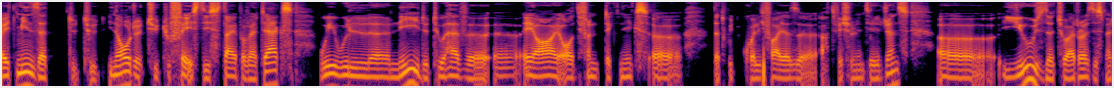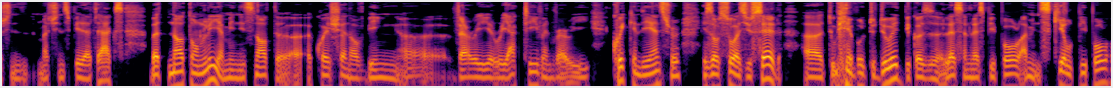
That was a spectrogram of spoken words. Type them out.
it means that to, to in order to, to face this type of attacks, we will uh, need to have uh, uh, AI or different techniques uh, that would qualify as uh, artificial intelligence uh, used to address this machine machine speed attacks. But not only, I mean, it's not a, a question of being uh, very reactive and very quick in the answer. It's also, as you said, uh, to be able to do it because uh, less and less people, I mean, skilled people,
